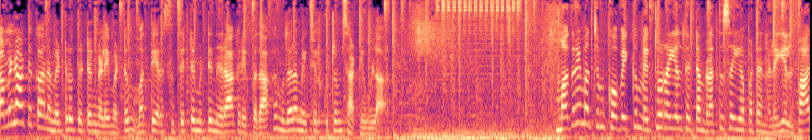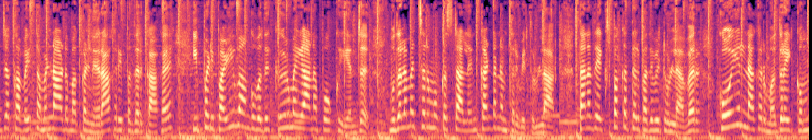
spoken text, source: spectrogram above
தமிழ்நாட்டுக்கான மெட்ரோ திட்டங்களை மட்டும் மத்திய அரசு திட்டமிட்டு நிராகரிப்பதாக முதலமைச்சர் குற்றம் சாட்டியுள்ளார். மதுரை மற்றும் கோவைக்கு மெட்ரோ ரயில் திட்டம் ரத்து செய்யப்பட்ட நிலையில் பாஜகவை தமிழ்நாடு மக்கள் நிராகரிப்பதற்காக இப்படி பழிவாங்குவது கீழ்மையான போக்கு என்று முதலமைச்சர் மு ஸ்டாலின் கண்டனம் தெரிவித்துள்ளார். தனது எக்ஸ் பக்கத்தில் பதிவிட்டுள்ள அவர் கோயில் நகர் மதுரைக்கும்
